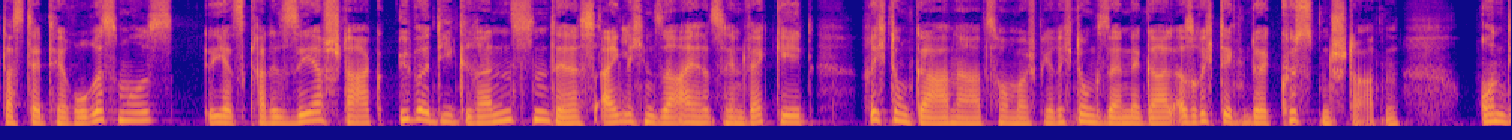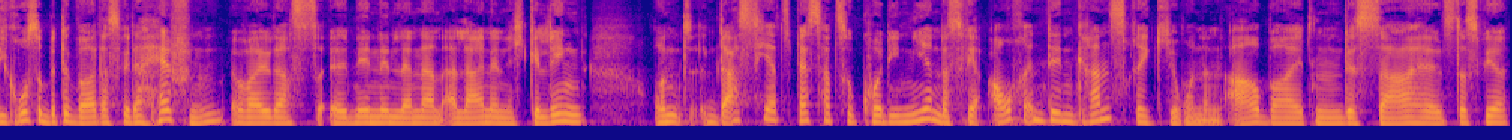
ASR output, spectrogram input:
dass der Terrorismus jetzt gerade sehr stark über die Grenzen des eigentlichen Sahels hinweggeht, Richtung Ghana zum Beispiel, Richtung Senegal, also Richtung der Küstenstaaten. Und die große Bitte war, dass wir da helfen, weil das in den Ländern alleine nicht gelingt. Und das jetzt besser zu koordinieren, dass wir auch in den Grenzregionen arbeiten des Sahels, dass wir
